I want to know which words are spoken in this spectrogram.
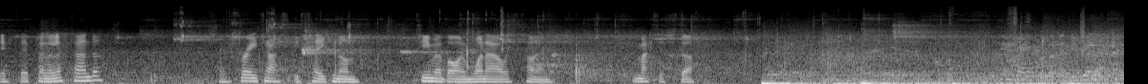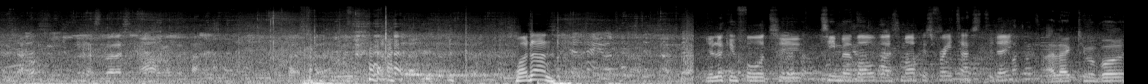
if they're playing a left-hander. So Freitas is taking on Timo Boll in one hour's time. Massive stuff. well done. You're looking forward to Timo Boll versus Marcos Freitas today. I like Timo Boll.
